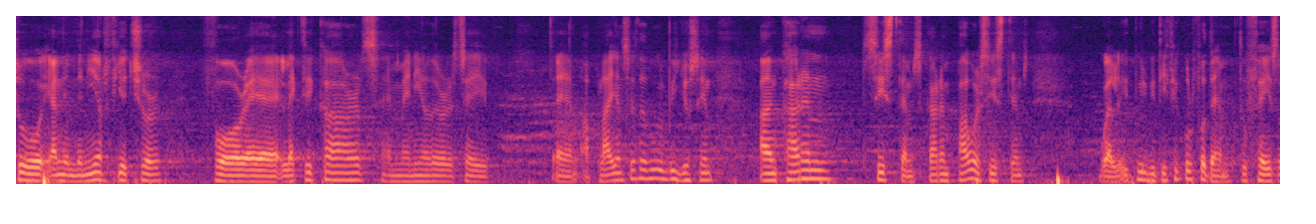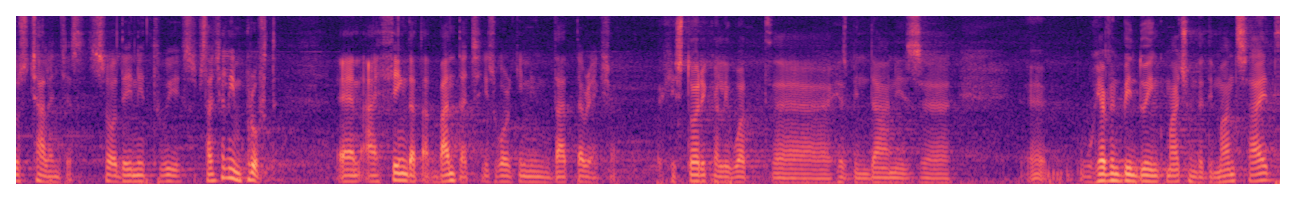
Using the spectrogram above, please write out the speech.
to and in the near future for uh, electric cars and many other say um, appliances that we'll be using. And current systems current power systems well it will be difficult for them to face those challenges. So they need to be substantially improved. And I think that Advantage is working in that direction. Historically, what uh, has been done is uh, uh, we haven't been doing much on the demand side.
